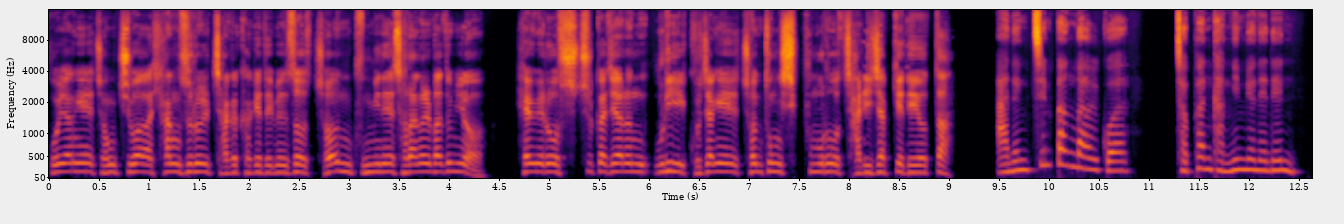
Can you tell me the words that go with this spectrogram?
고향의 정취와 향수를 자극하게 되면서 전 국민의 사랑을 받으며 해외로 수출까지 하는 우리 고장의 전통 식품으로 자리 잡게 되었다. 안흥 찐빵 마을과 접한 강림면에는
